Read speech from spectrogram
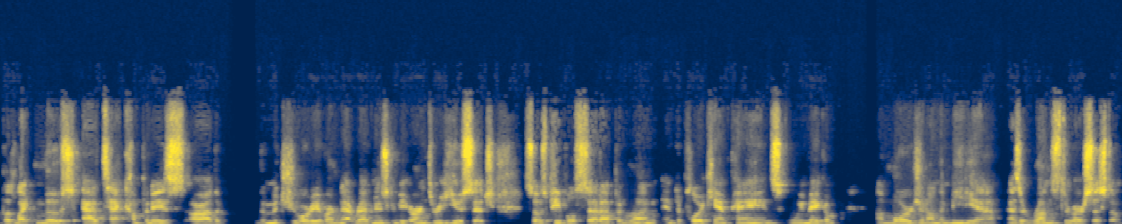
but like most ad tech companies, uh, the the majority of our net revenues can be earned through usage. So as people set up and run and deploy campaigns, we make a, a margin on the media as it runs through our system.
